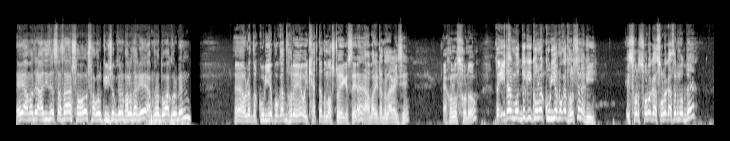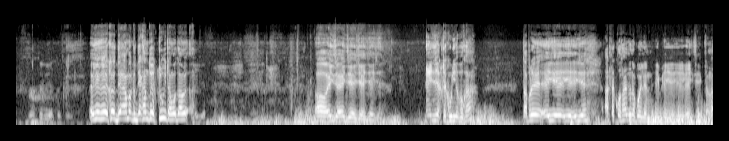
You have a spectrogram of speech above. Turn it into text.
এই আমাদের আজিজের চাষা সহ সকল কৃষক যেন ভালো থাকে, আপনারা দোয়া করবেন। হ্যাঁ ওটা তো কুড়িয়ে পোকা ধরে ওই ক্ষেতটা তো নষ্ট হয়ে গেছে হ্যাঁ আবার এটাতে লাগাইছে এখনও ছোটো। তো এটার মধ্যে কি কোনো কুড়িয়ে পোকা ধরছে নাকি? এই ছোটো ছোটো গাছ ছোটো গাছের মধ্যে? এই যে আমাকে দেখান তো একটু, এটার মধ্যে আমি ও, এই যে এই যে এই যে এই যে এই যে এই যে একটা কুড়িয়ে পোকা। তারপরে এই যে, এই যে- একটা কোথায় যেন কইলেন এই, এই- এই যে একটা না?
